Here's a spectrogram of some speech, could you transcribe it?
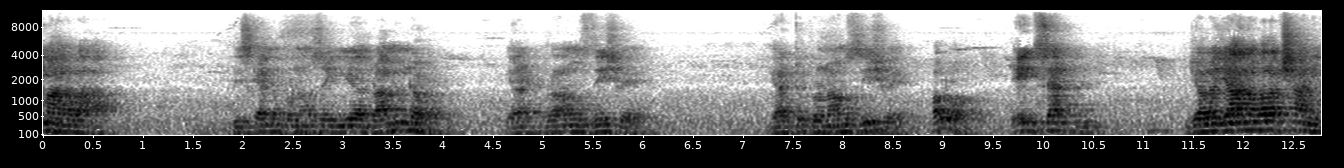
Manavaha. This kind of pronunciation, you are Brahmin daughter. You have to pronounce this way. You have to pronounce this way. Follow? Exactly. Jalajana Valakshani.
